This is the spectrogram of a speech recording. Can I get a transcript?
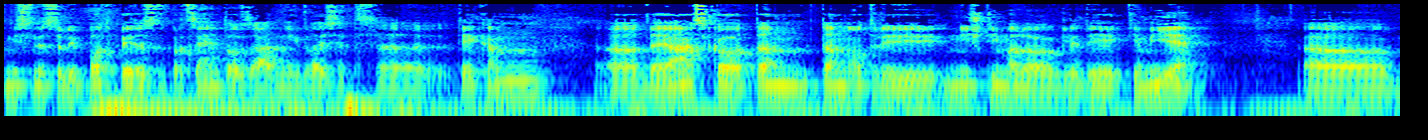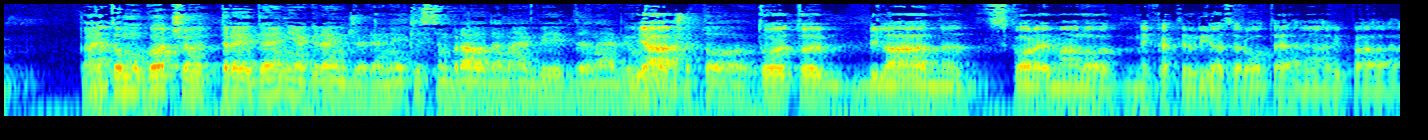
mislim, da so bili pod 50% zadnjih 20 uh, eh, tekem. Mm. Uh, dejansko tam, tam notri ni štimalo glede kemije. Uh, A je to mogoče od trade Danja Grangerja, nekaj sem bral, da naj bi, da naj bi ja, mogoče to. to. To je bila na, skoraj malo neka teorija zarote, ne, ali pa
